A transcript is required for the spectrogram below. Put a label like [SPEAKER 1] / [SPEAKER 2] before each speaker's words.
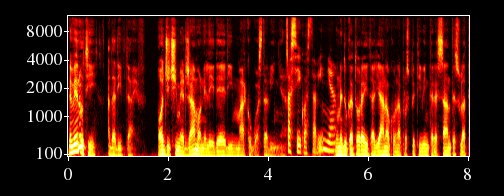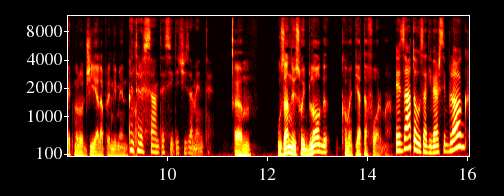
[SPEAKER 1] Benvenuti ad A Deep Dive. Oggi ci immergiamo nelle idee di Marco Guastavigna,
[SPEAKER 2] Ah sì, Guastavigna.
[SPEAKER 1] un educatore italiano con una prospettiva interessante sulla tecnologia e l'apprendimento,
[SPEAKER 2] Interessante, sì, decisamente.
[SPEAKER 1] Ehm, usando i suoi blog come piattaforma
[SPEAKER 2] Esatto, usa diversi blog,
